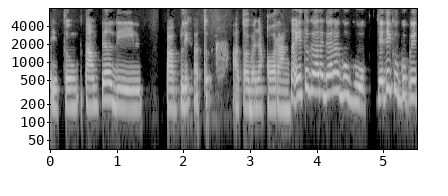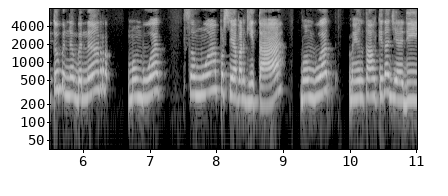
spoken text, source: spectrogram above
itu tampil di publik atau atau banyak orang. Nah itu gara-gara gugup. Jadi gugup itu benar-benar membuat semua persiapan kita, membuat mental kita jadi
